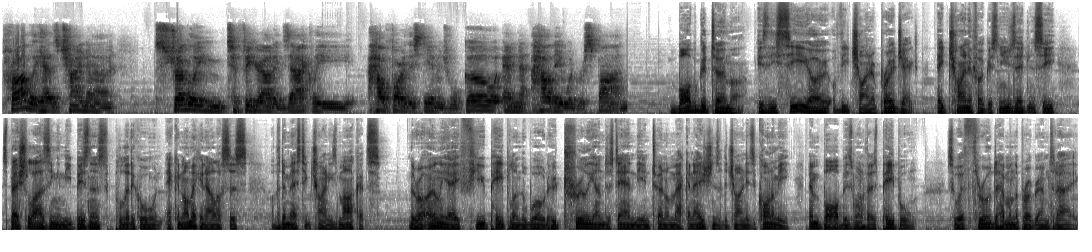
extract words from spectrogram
probably has China struggling to figure out exactly how far this damage will go and how they would respond. Bob Guterma is the CEO of the China Project, a China focused news agency specializing in the business, political, and economic analysis of the domestic Chinese markets. There are only a few people in the world who truly understand the internal machinations of the Chinese economy, and Bob is one of those people. So we're thrilled to have him on the program today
